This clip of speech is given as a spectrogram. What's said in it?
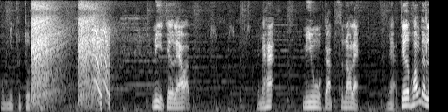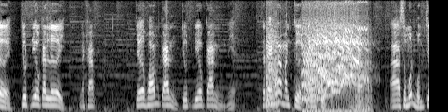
งุนงิดสุดๆนี่เจอแล้วเห็นไหมฮะมิวกับสโนแลกเนี่ยเจอพร้อมกันเลย จุดเดียวกันเลยนะครับ เจอพร้อมกันจุดเดียวกันเนี่ยแสดงว่ามันเกิดตามจุดนะครับอ่าสมมุติผมเจ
